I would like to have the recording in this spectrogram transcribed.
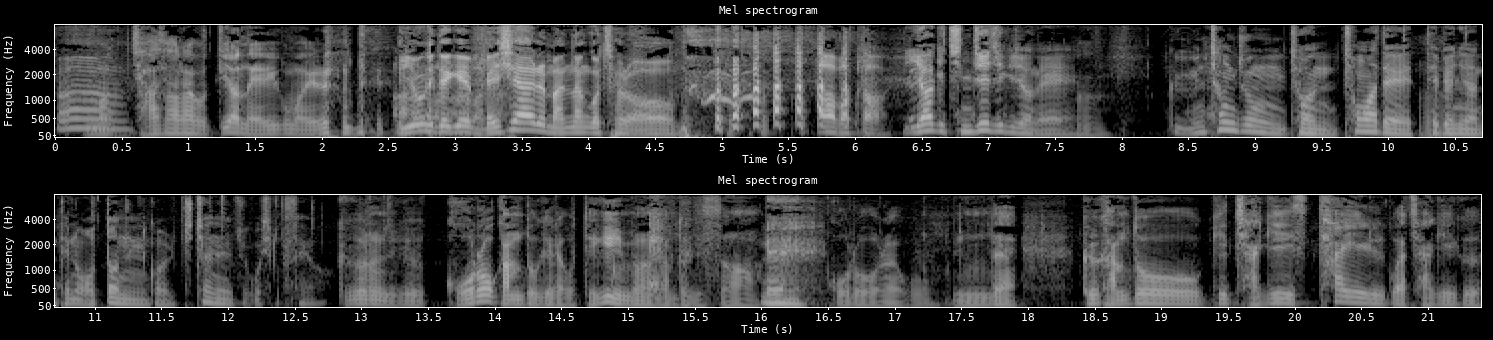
막 자살하고 뛰어내리고 막 이러는데 이 형이 되게 아. 메시아를 만난 것처럼. 아 맞다. 이야기 진지해지기 전에 그 윤창중 전 청와대 대변인한테는 어떤 걸 추천해주고 싶으세요? 그거는 그 고로 감독이라고 되게 유명한 감독이 있어. 네. 고로라고 있는데 그 감독이 자기 스타일과 자기 그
